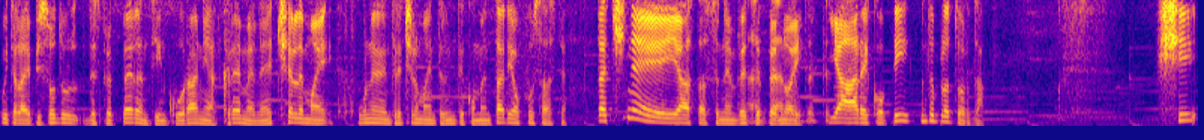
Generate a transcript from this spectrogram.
Uite, la episodul despre parenting cu Urania Cremene, cele mai, unele dintre cele mai întâlnite comentarii au fost astea. Dar cine e asta să ne învețe da, pe da, noi? Da, da, da. Ea are copii? Întâmplător, da. Și,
